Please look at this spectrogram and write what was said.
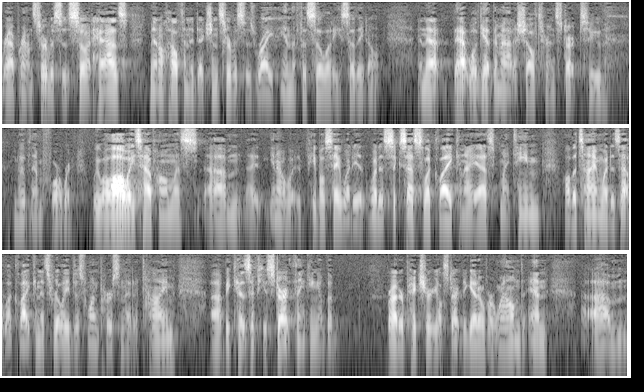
wraparound services. So it has mental health and addiction services right in the facility, so they don't and that, that will get them out of shelter and start to move them forward. We will always have homeless. Um, you know, people say, what, is, what does success look like? And I ask my team all the time, what does that look like? And it's really just one person at a time, uh, because if you start thinking of the broader picture, you'll start to get overwhelmed. And um,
